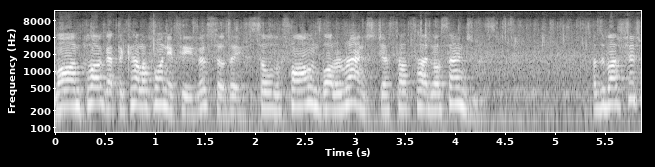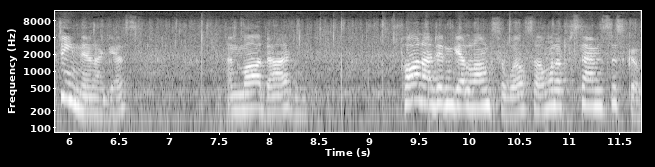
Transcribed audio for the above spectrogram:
Ma and Pa got the California fever, so they sold the farm and bought a ranch just outside Los Angeles. I was about 15 then, I guess. And Ma died, and Pa and I didn't get along so well, so I went up to San Francisco.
